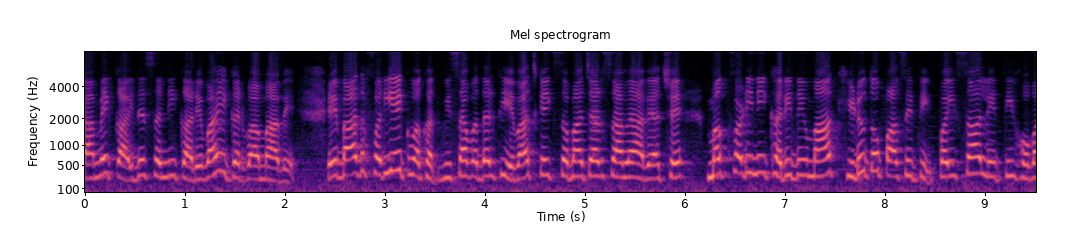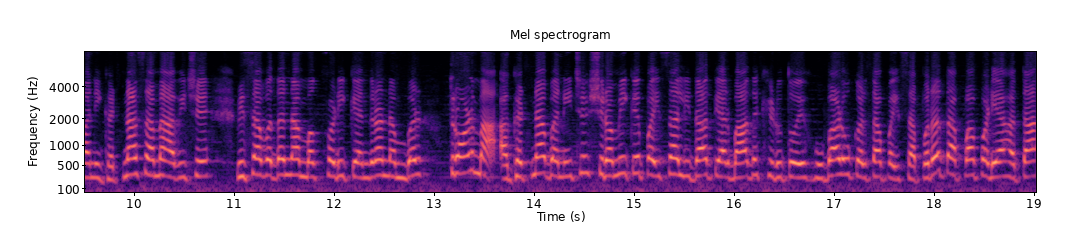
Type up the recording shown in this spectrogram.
સામે કાયદેસરની કાર્યવાહી કરવામાં આવે. એ બાદ ફરી એક વખત વિસાવદરથી એવા જ કંઈક સમાચાર સામે આવ્યા છે. મગફળીની ખરીદીમાં ખેડૂતો પાસેથી પૈસા લેતી હોવાની ઘટના સામે આવી છે. વિસાવદરના મગફળી કેન્દ્ર નંબર ત્રણમાં આ ઘટના બની છે. શ્રમિકે પૈસા લીધા ત્યારબાદ ખેડૂતોએ હુબાળો કરતા પૈસા પરત આપવા પડ્યા હતા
